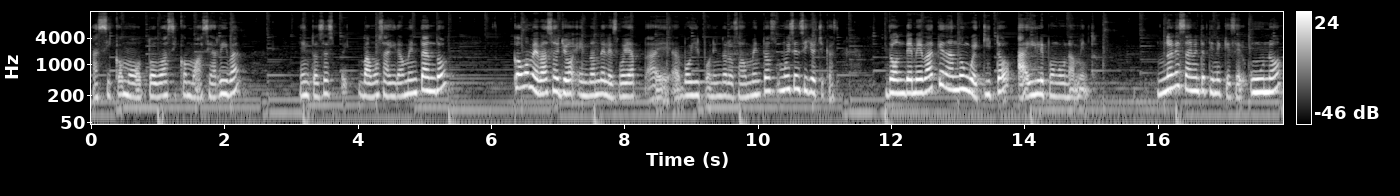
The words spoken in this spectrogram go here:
así como todo así como hacia arriba. Entonces vamos a ir aumentando. ¿Cómo me baso yo en donde les voy a, voy a ir poniendo los aumentos? Muy sencillo, chicas. Donde me va quedando un huequito, ahí le pongo un aumento. No necesariamente tiene que ser uno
